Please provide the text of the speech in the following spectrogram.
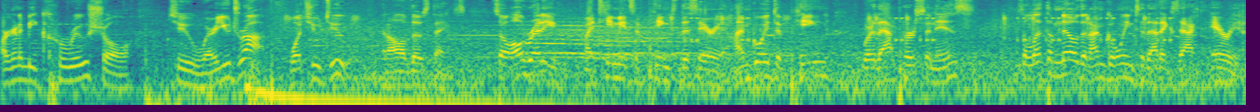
are going to be crucial to where you drop, what you do, and all of those things. So already my teammates have pinged this area. I'm going to ping where that person is to let them know that I'm going to that exact area.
